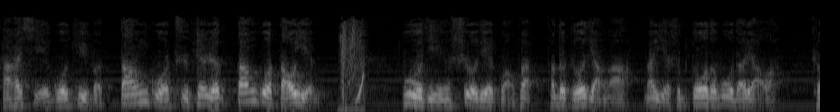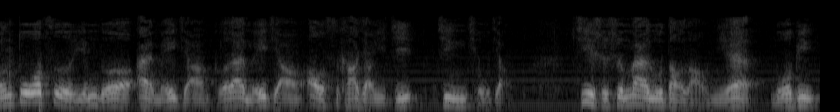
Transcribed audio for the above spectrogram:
他还写过剧本，当过制片人，当过导演。不仅涉猎广泛，他的得奖啊，那也是多得不得了啊！曾多次赢得艾美奖、格莱美奖、奥斯卡奖以及金球奖。即使是迈入到老年，罗宾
